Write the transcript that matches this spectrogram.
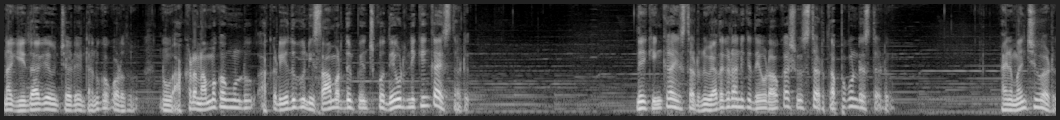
నాకు ఇదాగే ఉంచాడేంటి? అనుకోకూడదు. నువ్వు అక్కడ నమ్మకంగా ఉండు. అక్కడ ఎదుగు. నీ సామర్థ్యం పెంచుకో. దేవుడు నీకు ఇంకా ఇస్తాడు. నీకు ఇంకా ఇస్తాడు. నువ్వు ఎదగడానికి దేవుడు అవకాశం ఇస్తాడు. తప్పకుండా ఇస్తాడు. ఆయన మంచివాడు.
